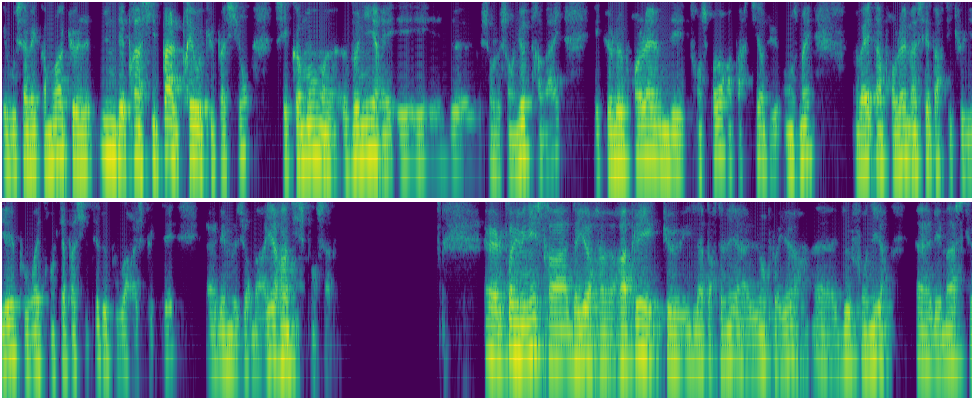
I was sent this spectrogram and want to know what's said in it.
Et vous savez comme moi que l'une des principales préoccupations, c'est comment venir et, et, sur le son lieu de travail, et que le problème des transports à partir du 11 mai va être un problème assez particulier pour être en capacité de pouvoir respecter euh, les mesures barrières indispensables. Euh, le Premier ministre a d'ailleurs rappelé qu'il appartenait à l'employeur euh, de fournir les masques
